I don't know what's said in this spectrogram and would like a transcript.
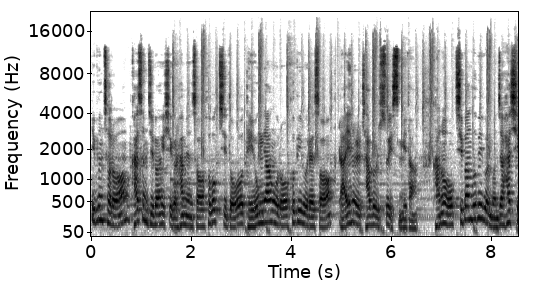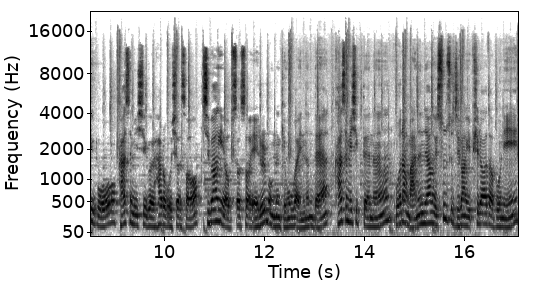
이분처럼 가슴 지방 이식을 하면서 허벅지도 대용량으로 흡입을 해서 라인을 잡을 수 있습니다. 간혹 지방 흡입을 먼저 하시고 가슴 이식을 하러 오셔서 지방이 없어서 애를 먹는 경우가 있는데 가슴 이식 때는 워낙 많은 양의 순수 지방이 필요하다 보니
